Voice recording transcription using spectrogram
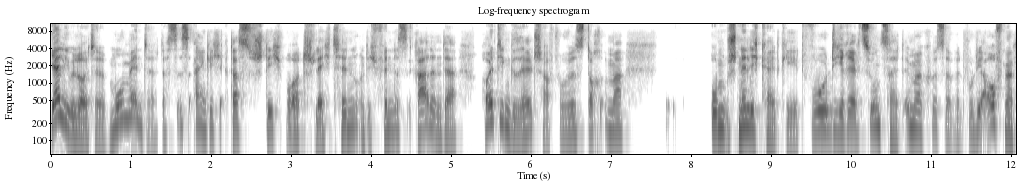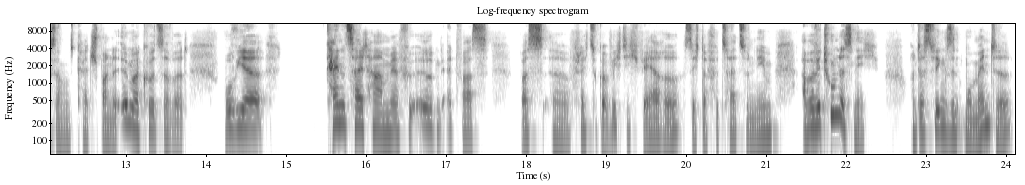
Ja, liebe Leute, Momente, das ist eigentlich das Stichwort schlechthin und ich finde es gerade in der heutigen Gesellschaft, wo wir es doch immer um Schnelligkeit geht, wo die Reaktionszeit immer kürzer wird, wo die Aufmerksamkeitsspanne immer kürzer wird, wo wir keine Zeit haben mehr für irgendetwas, was äh, vielleicht sogar wichtig wäre, sich dafür Zeit zu nehmen, aber wir tun es nicht. Und deswegen sind Momente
